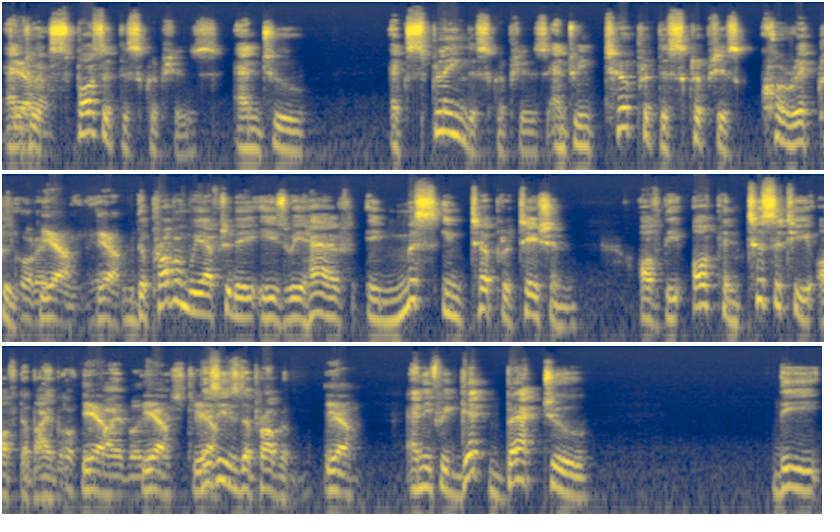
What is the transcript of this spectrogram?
and yeah. to exposit the scriptures and to explain the scriptures and to interpret the scriptures correctly. Correct. yeah. Yeah. The problem we have today is we have a misinterpretation of the authenticity of the Bible. Of the Yeah. Bible. Yeah. yes. This is the problem. Yeah. And if we get back to the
